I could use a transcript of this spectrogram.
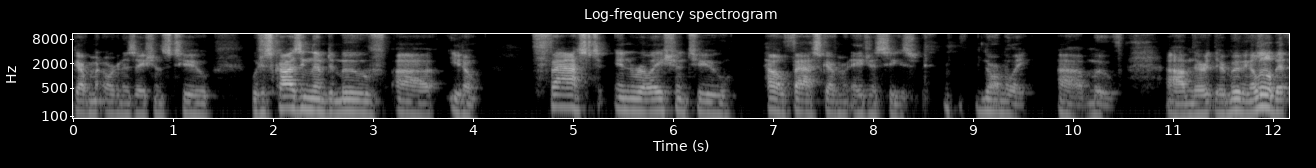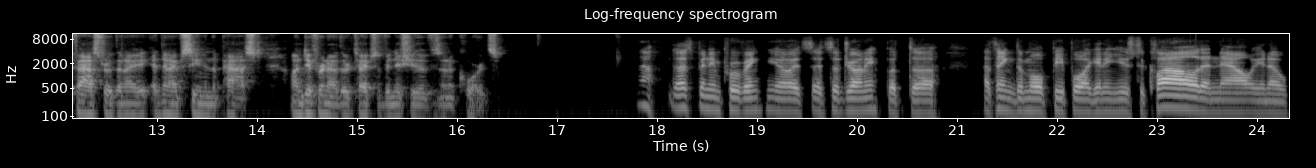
government organizations to, which is causing them to move, you know, fast in relation to how fast government agencies normally uh, move. Um, they're they're moving a little bit faster than I than I've seen in the past on different other types of initiatives and accords. Yeah, that's been improving. You know, it's it's a journey, but uh, I think the more people are getting used to cloud and now you know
